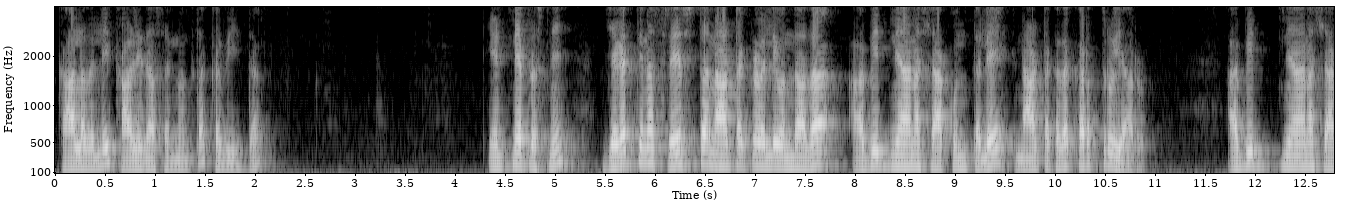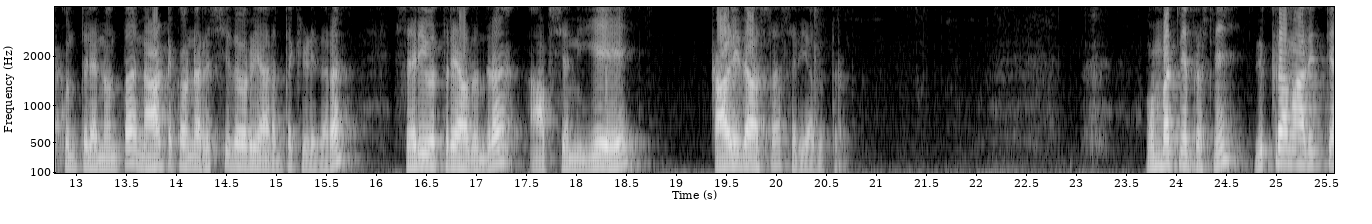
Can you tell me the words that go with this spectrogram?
ಕಾಲದಲ್ಲಿ ಕಾಳಿದಾಸ ಅನ್ನುವಂಥ ಕವಿ ಇದ್ದ. ಎಂಟನೇ ಪ್ರಶ್ನೆ, ಜಗತ್ತಿನ ಶ್ರೇಷ್ಠ ನಾಟಕಗಳಲ್ಲಿ ಒಂದಾದ ಅಭಿಜ್ಞಾನ ಶಾಕುಂತಲೆ ನಾಟಕದ ಕರ್ತೃ ಯಾರು? ಅಭಿಜ್ಞಾನ ಶಾಕುಂತಲೆ ಅನ್ನುವಂಥ ನಾಟಕವನ್ನು ರಚಿಸಿದವರು ಯಾರಂತ ಕೇಳಿದಾರೆ? ಸರಿ ಉತ್ತರ ಯಾವುದಂದ್ರೆ ಆಪ್ಷನ್ ಎ ಕಾಳಿದಾಸ ಸರಿಯಾದ ಉತ್ತರ. ಒಂಬತ್ತನೇ ಪ್ರಶ್ನೆ, ವಿಕ್ರಮಾದಿತ್ಯ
